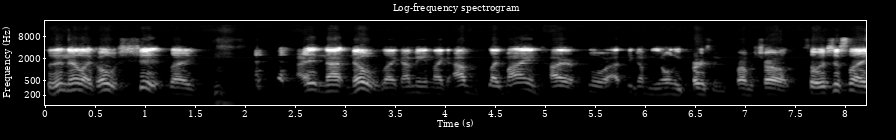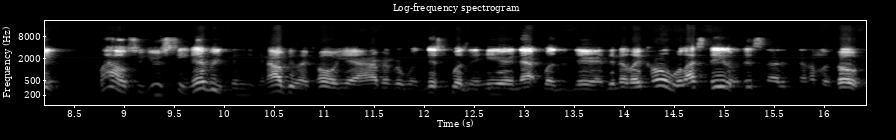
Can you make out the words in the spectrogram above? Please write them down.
So then they're like, oh shit, like I did not know. Like I mean, like I'm like my entire floor. I think I'm the only person from Charlotte. So it's just like wow, so you've seen everything. And I'll be like, oh, yeah, I remember when this wasn't here and that wasn't there. And then they're like, oh, well, I stayed on this side of town. I'm like, oh,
